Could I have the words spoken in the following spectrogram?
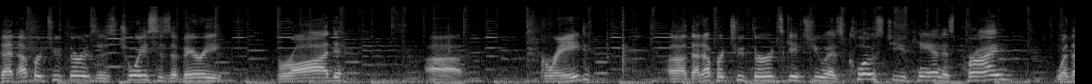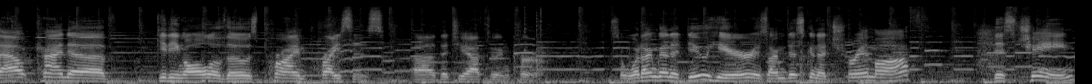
that upper two thirds is choice is a very broad uh, grade Uh, that upper two thirds gets you as close to you can as prime without kind of getting all of those prime prices uh, that you have to incur. So what I'm gonna do here is I'm just gonna trim off this chain.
